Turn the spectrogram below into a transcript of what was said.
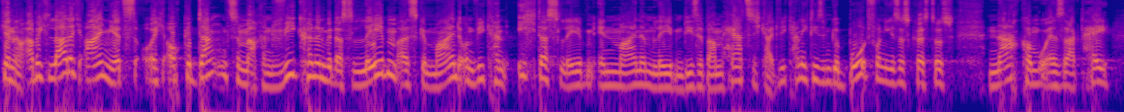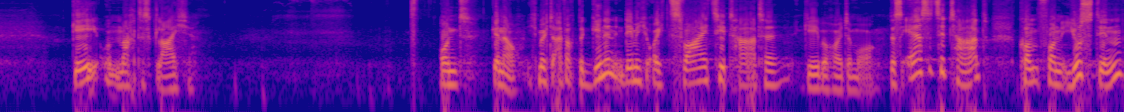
genau. Aber ich lade euch ein, jetzt euch auch Gedanken zu machen. Wie können wir das leben als Gemeinde und wie kann ich das leben in meinem Leben? Diese Barmherzigkeit. Wie kann ich diesem Gebot von Jesus Christus nachkommen, wo er sagt, hey, geh und mach das Gleiche. Und genau, ich möchte einfach beginnen, indem ich euch zwei Zitate gebe heute Morgen. Das erste Zitat kommt von Justin,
